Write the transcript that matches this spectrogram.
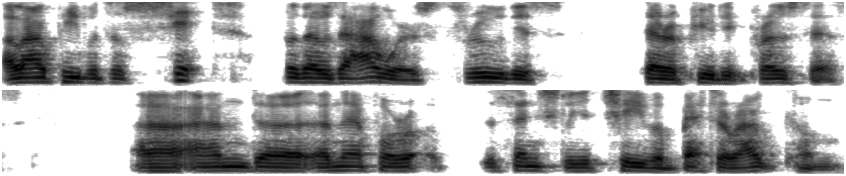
allow people to sit for those hours through this therapeutic process, uh, and uh, and therefore essentially achieve a better outcome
